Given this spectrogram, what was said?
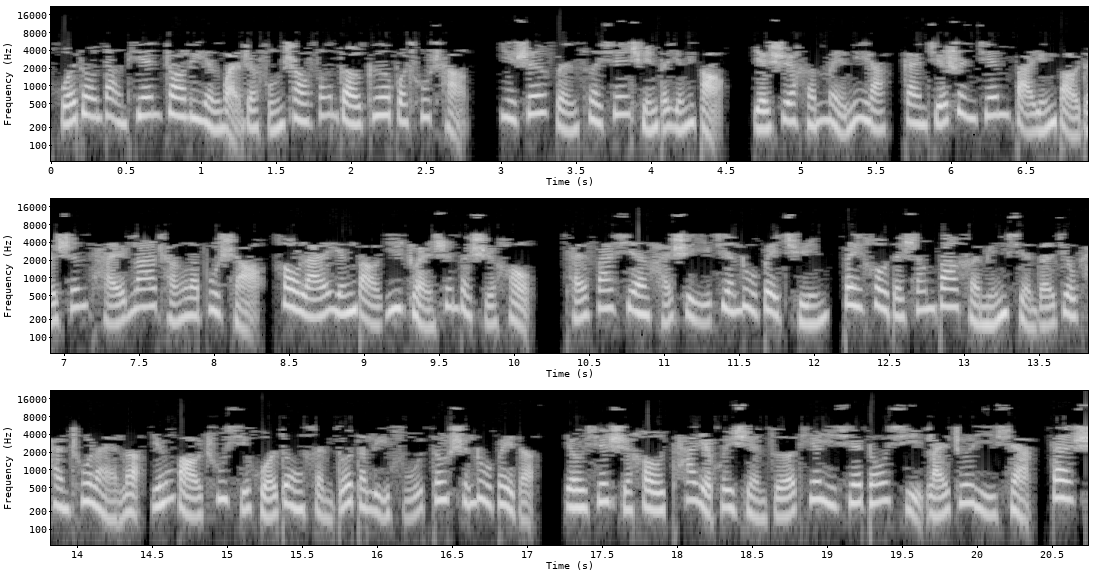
活动当天，赵丽颖挽着冯绍峰的胳膊出场，一身粉色仙裙的颖宝也是很美丽啊，感觉瞬间把颖宝的身材拉长了不少。后来颖宝一转身的时候，才发现还是一件露背裙，背后的伤疤很明显的就看出来了。颖宝出席活动，很多的礼服都是露背的，有些时候她也会选择贴一些东西来遮一下，但是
